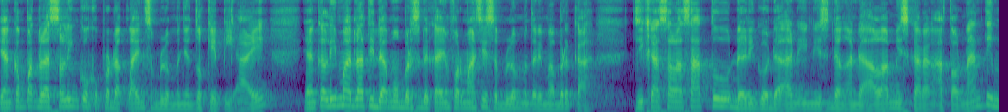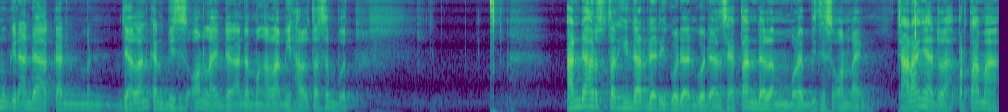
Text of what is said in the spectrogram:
yang keempat adalah selingkuh ke produk lain sebelum menyentuh KPI, yang kelima adalah tidak mau bersedekah informasi sebelum menerima berkah. Jika salah satu dari godaan ini sedang Anda alami sekarang atau nanti mungkin Anda akan menjalankan bisnis online dan Anda mengalami hal tersebut, anda harus terhindar dari godaan-godaan setan dalam memulai bisnis online. Caranya adalah pertama,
